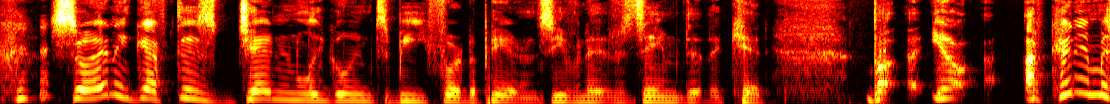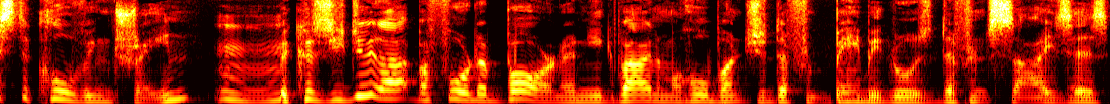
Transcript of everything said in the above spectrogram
so any gift is generally going to be for the parents, even if it's aimed at the kid. But, you know, I've kind of missed the clothing train mm. because you do that before they're born and you buy them a whole bunch of different baby grows, different sizes.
